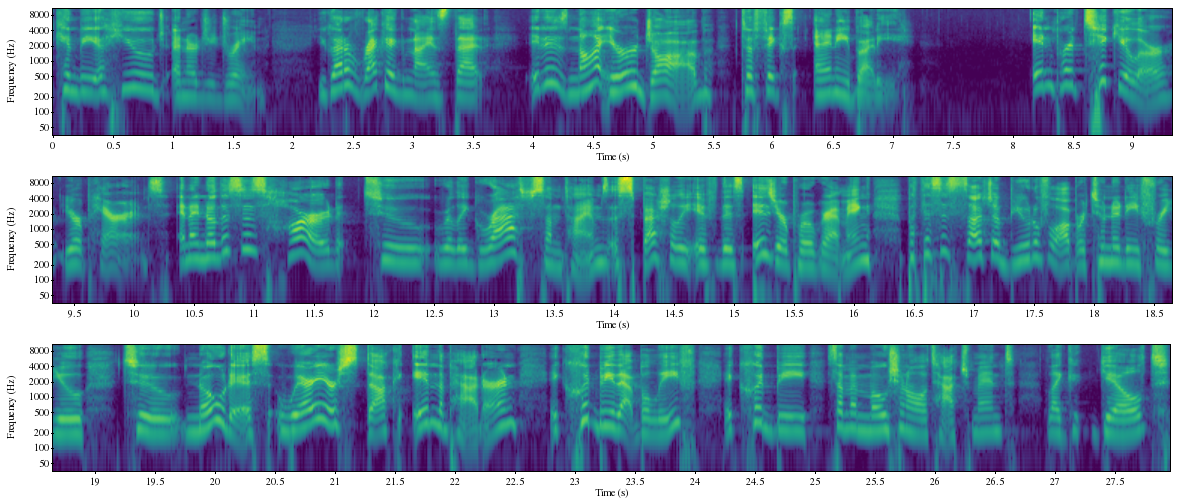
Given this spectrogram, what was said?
can be a huge energy drain. You got to recognize that it is not your job to fix anybody in particular your parents. And I know this is hard to really grasp sometimes, especially if this is your programming, but this is such a beautiful opportunity for you to notice where you're stuck in the pattern. It could be that belief, it could be some emotional attachment like guilt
